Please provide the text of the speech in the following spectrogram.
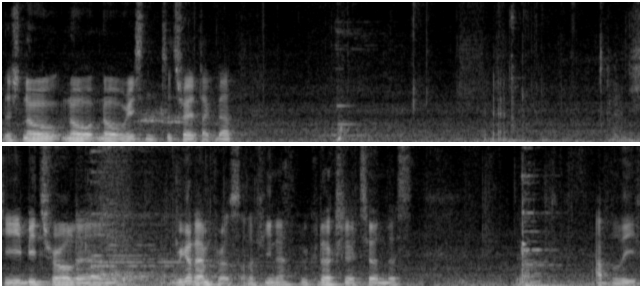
There's no no no reason to trade like that. Yeah. He be trolling. We got Empress on Athena. We could actually turn this. I believe.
